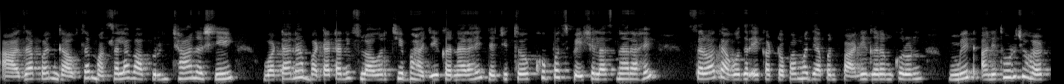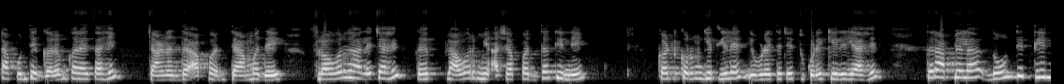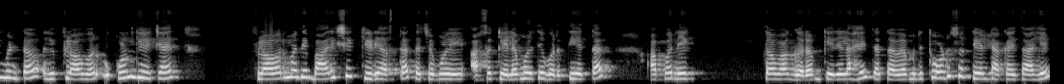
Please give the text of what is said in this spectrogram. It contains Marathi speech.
आज आपण गावचा मसाला वापरून छान अशी वटाणा बटाटा आणि फ्लॉवरची भाजी करणार आहे. ज्याची चव खूपच स्पेशल असणार आहे. सर्वात अगोदर एका टोपामध्ये आपण पाणी गरम करून मीठ आणि थोडीशी हळद टाकून ते गरम करायचं आहे. त्यानंतर आपण त्यामध्ये फ्लॉवर घालायचे आहेत. तर फ्लॉवर मी अशा पद्धतीने कट करून घेतलेले आहेत. एवढे त्याचे तुकडे केलेले आहेत. तर आपल्याला दोन ते तीन मिनटं हे फ्लॉवर उकळून घ्यायचे आहेत. फ्लॉवरमध्ये बारीकशे किडे असतात. त्याच्यामुळे असं केल्यामुळे ते वरती येतात. आपण एक तवा गरम केलेला आहे. त्या तव्यामध्ये थोडंसं तेल टाकायचं आहे.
